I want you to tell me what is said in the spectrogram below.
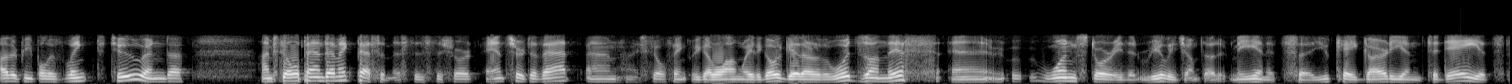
other people have linked to. And uh, I'm still a pandemic pessimist, is the short answer to that. Um, I still think we got a long way to go to get out of the woods on this. And one story that really jumped out at me, and it's uh, UK Guardian today. It's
